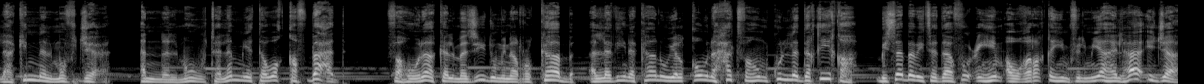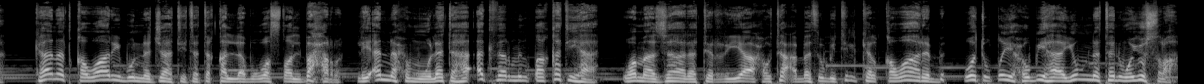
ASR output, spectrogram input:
لكن المفجع أن الموت لم يتوقف بعد فهناك المزيد من الركاب الذين كانوا يلقون حتفهم كل دقيقة بسبب تدافعهم أو غرقهم في المياه الهائجة. كانت قوارب النجاة تتقلب وسط البحر لأن حمولتها أكثر من طاقتها وما زالت الرياح تعبث بتلك القوارب وتطيح بها يمنة ويسرى.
